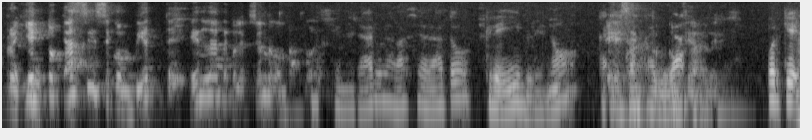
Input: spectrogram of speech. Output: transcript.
proyecto casi se convierte en la recolección de los datos. Generar una base de datos creíble, ¿no? Exacto, Confiable. Porque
